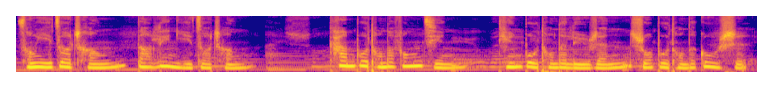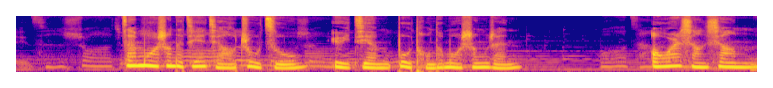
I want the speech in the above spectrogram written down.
从一座城到另一座城，看不同的风景，听不同的旅人说不同的故事，在陌生的街角驻足，遇见不同的陌生人。偶尔想象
